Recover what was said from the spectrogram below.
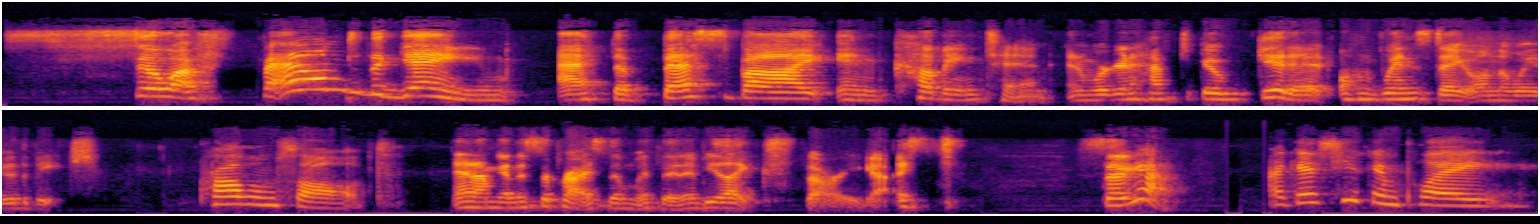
So I found the game at the Best Buy in Covington, and we're going to have to go get it on Wednesday on the way to the beach. Problem solved. And I'm going to surprise them with it and be like, sorry, guys. So yeah. I guess you can play.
